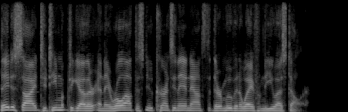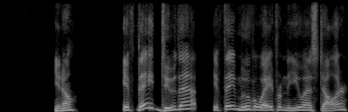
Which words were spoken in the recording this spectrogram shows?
they decide to team up together and they roll out this new currency and they announce that they're moving away from the US dollar. You know, if they do that, if they move away from the US dollar,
